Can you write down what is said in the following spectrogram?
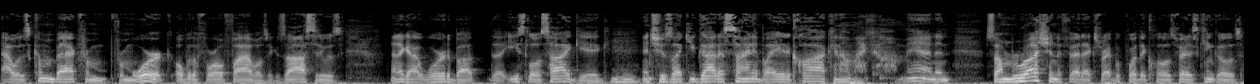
I was coming back from, from work over the 405. I was exhausted. It was, and I got word about the East Los High gig and she was like, you got to sign it by eight o'clock. And I'm like, oh man. And so I'm rushing to FedEx right before they close. FedEx Kinko's,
